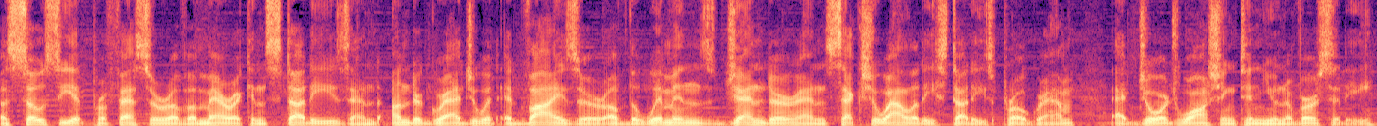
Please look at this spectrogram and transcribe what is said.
Associate Professor of American Studies and Undergraduate Advisor of the Women's Gender and Sexuality Studies program at George Washington University,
